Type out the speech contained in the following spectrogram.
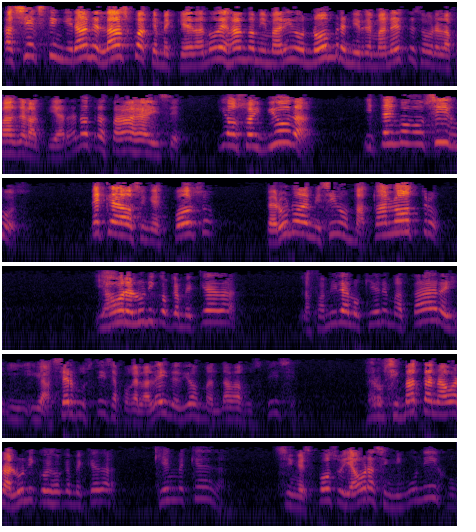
Así extinguirán el ascua que me queda, no dejando a mi marido nombre ni remanente sobre la faz de la tierra. En otras palabras dice, yo soy viuda y tengo dos hijos. Me he quedado sin esposo, pero uno de mis hijos mató al otro. Y ahora el único que me queda la familia lo quiere matar y, hacer justicia, porque la ley de Dios mandaba justicia. Pero si matan ahora al único hijo que me queda, ¿quién me queda? Sin esposo y ahora sin ningún hijo.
